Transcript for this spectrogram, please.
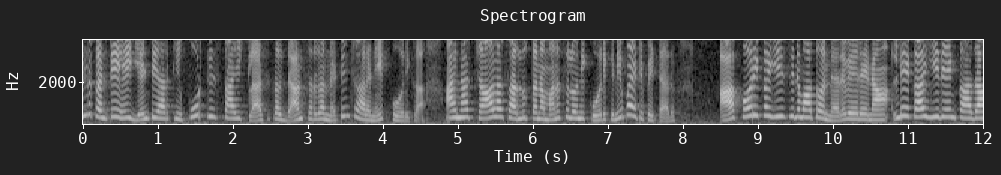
ఎందుకంటే ఎన్టీఆర్కి పూర్తి స్థాయి క్లాసికల్ డాన్సర్గా నటించాలనే కోరిక. ఆయన చాలాసార్లు తన మనసులోని కోరికని బయటపెట్టారు. ఆ కోరిక ఈ సినిమాతో నెరవేరేనా? లేక ఇదేం కాదా?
